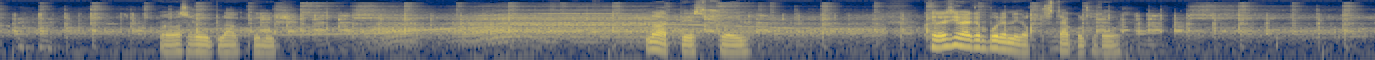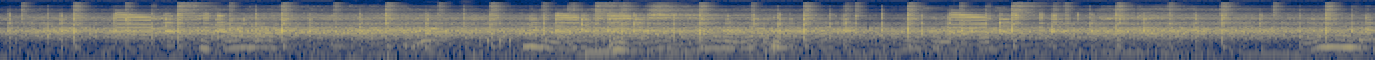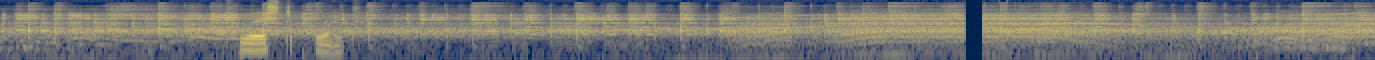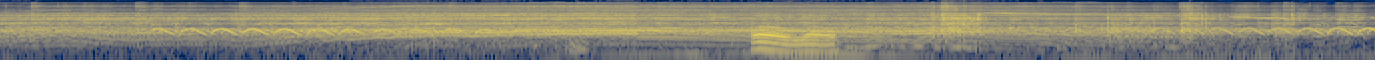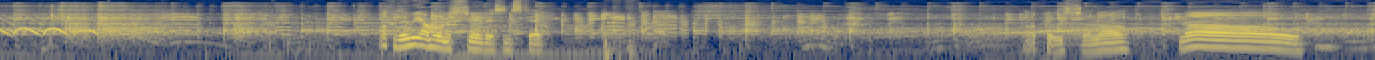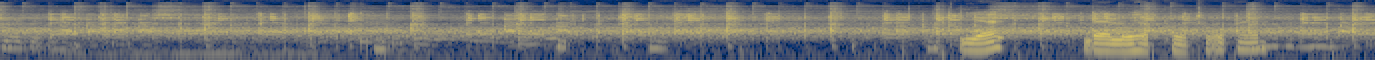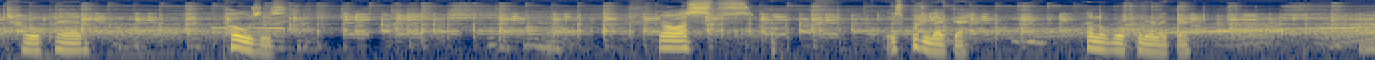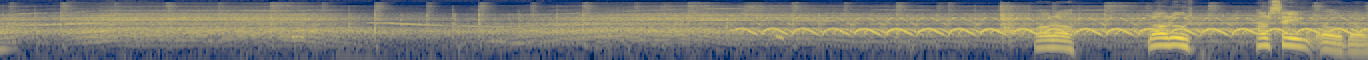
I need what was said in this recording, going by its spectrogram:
No, was Roblox Village. Not this train. Okay, let's see if I can put any obstacles though. Okay, maybe I'm gonna steer this instead. Okay, so now... No! Yeah. Then we have to put a toe pad. Toe pad. Poses. No, let's, let's put it like that. Kind of more cooler like that. Oh no. No, dude. I'll save. Oh no.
